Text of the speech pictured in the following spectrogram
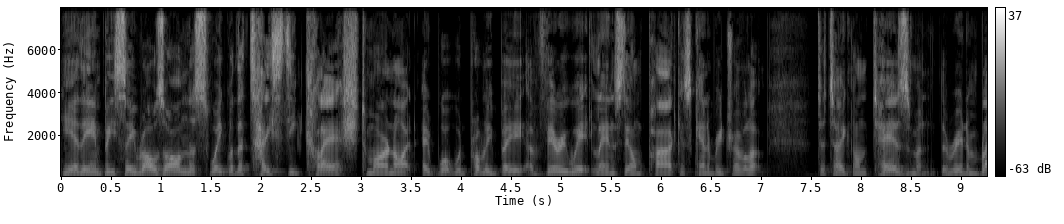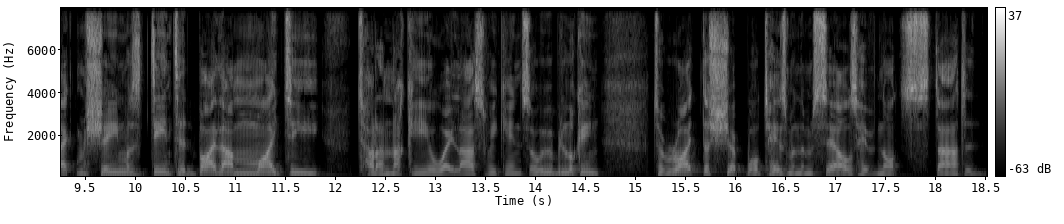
Yeah, the NPC rolls on this week with a tasty clash tomorrow night at what would probably be a very wet Lansdowne Park as Canterbury travel up to take on Tasman. The red and black machine was dented by the mighty Taranaki away last weekend, so we will be looking to right the ship while Tasman themselves have not started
